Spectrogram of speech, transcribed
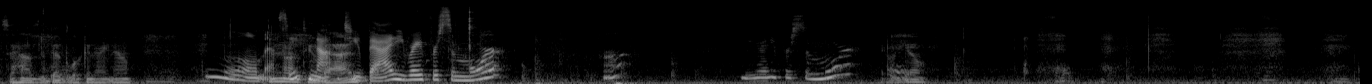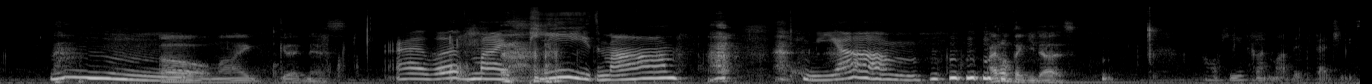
So how's the bib looking right now? A little messy. too Not bad. too bad. You ready for some more? Huh? You ready for some more? Here we go. Mmm. Oh my goodness. I love peas, Mom. Yum. I don't think he does. Oh, he's going to love his veggies.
